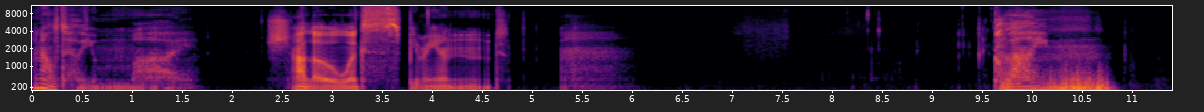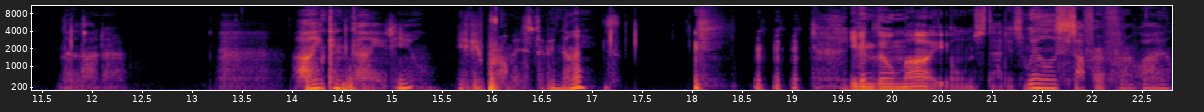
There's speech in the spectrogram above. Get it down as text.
And I'll tell you my shallow experience. Climb the ladder. I can guide you if you promise to be nice. Even though my own status will suffer for a while.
